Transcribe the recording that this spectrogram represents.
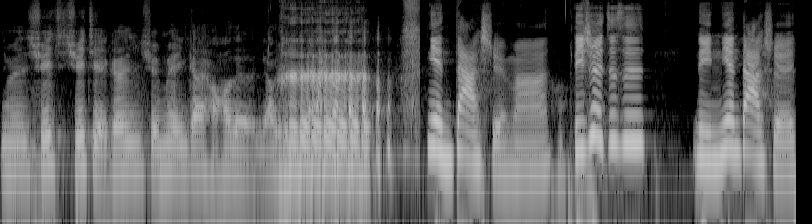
你们学学姐跟学妹应该好好的了解。念大学吗？的确，就是你念大学，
